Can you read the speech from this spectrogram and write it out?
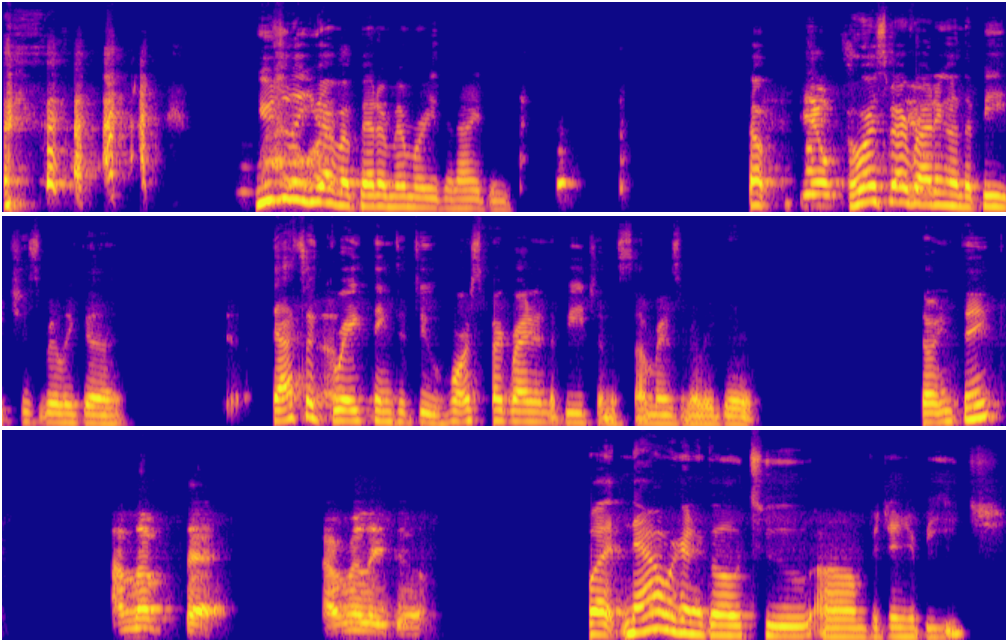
Usually you have a better memory than I do. Oh, Yeah, horseback riding on the beach is really good. That's a great thing to do. Horseback riding on the beach in the summer is really good. Don't you think? I love that. I really do. But now we're going to go to um, Virginia Beach,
